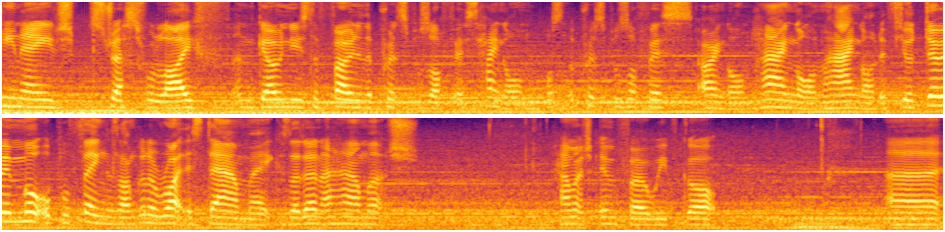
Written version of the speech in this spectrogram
teenage stressful life and go and use the phone in the principal's office. Hang on, wasn't the principal's office? Hang on, hang on, hang on. If you're doing multiple things, I'm going to write this down, mate, because I don't know how much how much info we've got. Uh,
